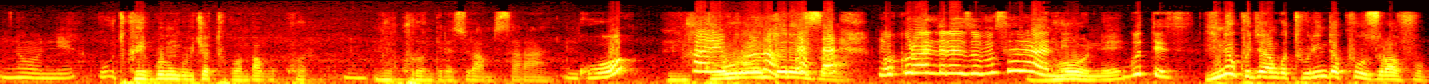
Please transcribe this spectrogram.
none. twebwe ubu ngubu icyo tugomba gukora ni ukurondereza uriya musarane ngo? Harimo kuwurondereza. ngo kurondereza umusarane none. Guteze nyine kugira ngo turinde kuzura vuba.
